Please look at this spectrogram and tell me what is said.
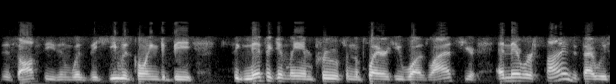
this off season was that he was going to be significantly improved from the player he was last year, and there were signs that that was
